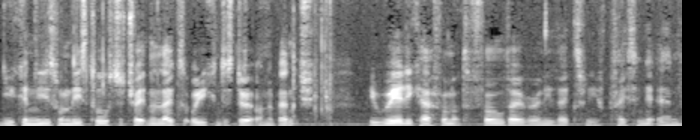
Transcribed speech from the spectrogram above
You can use one of these tools to straighten the legs or you can just do it on the bench. Be really careful not to fold over any legs when you're placing it in.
